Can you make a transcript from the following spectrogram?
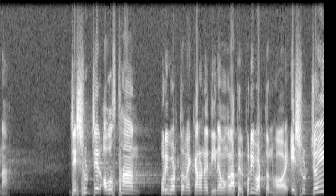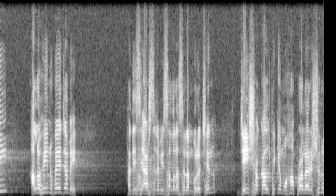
না। যে সূর্যের অবস্থান পরিবর্তনের কারণে দিন এবং রাতের পরিবর্তন হয়, এই সূর্যই আলোহীন হয়ে যাবে। হাদিসে আরসনবী সাল্লাহ সাল্লাম বলেছেন, যেই সকাল থেকে মহাপ্রলয়ের শুরু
